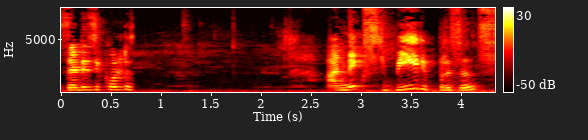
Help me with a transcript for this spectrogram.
Z is equal to and next b represents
